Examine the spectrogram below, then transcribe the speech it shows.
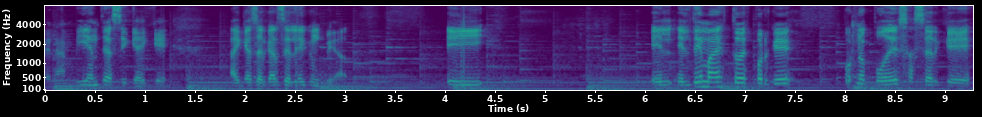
el, ambiente, así que hay que, hay que acercársele con cuidado. Y el, el tema de esto es porque vos no podés hacer que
